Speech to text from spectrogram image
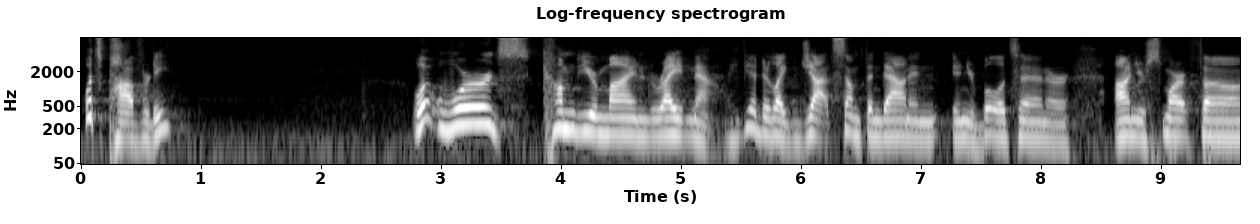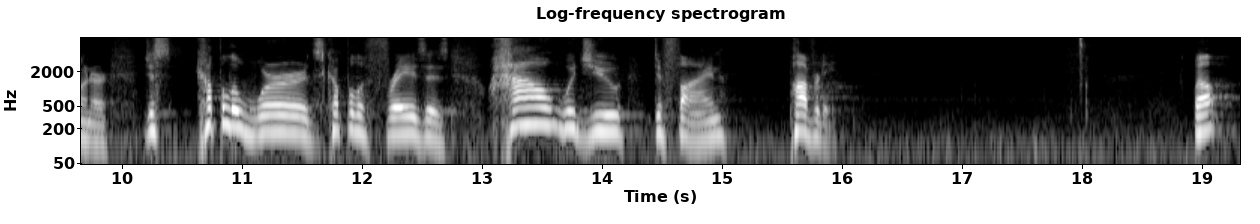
what's poverty? What words come to your mind right now? If you had to like jot something down in, in your bulletin or on your smartphone or just a couple of words, couple of phrases, how would you define poverty? Well,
